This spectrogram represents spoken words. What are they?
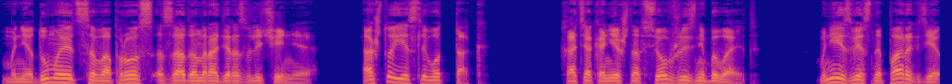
Мне думается, вопрос задан ради развлечения. А что если вот так? Хотя, конечно, все в жизни бывает. Мне известны пары, где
